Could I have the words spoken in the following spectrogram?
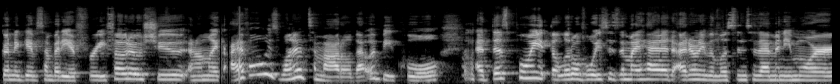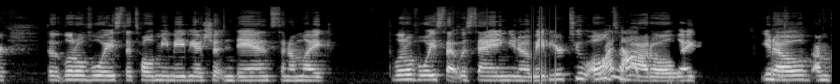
going to give somebody a free photo shoot. And I'm like, I've always wanted to model. That would be cool. At this point, the little voices in my head, I don't even listen to them anymore. The little voice that told me maybe I shouldn't dance. And I'm like, the little voice that was saying, you know, maybe you're too old to model. Like, you know, I'm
